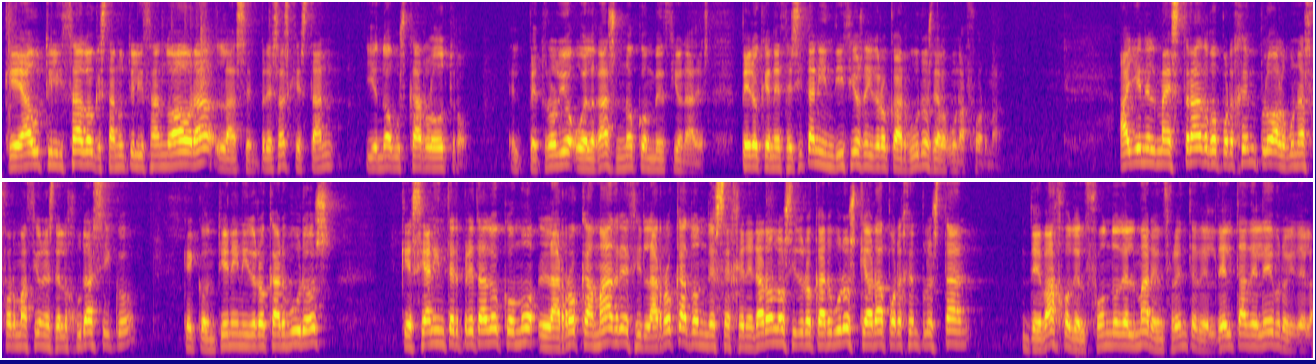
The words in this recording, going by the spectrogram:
que ha utilizado, que están utilizando ahora las empresas que están yendo a buscar lo otro, el petróleo o el gas no convencionales, pero que necesitan indicios de hidrocarburos de alguna forma. Hay en el Maestrazgo, por ejemplo, algunas formaciones del Jurásico que contienen hidrocarburos que se han interpretado como la roca madre, es decir, la roca donde se generaron los hidrocarburos que ahora, por ejemplo, están debajo del fondo del mar, enfrente del delta del Ebro y del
